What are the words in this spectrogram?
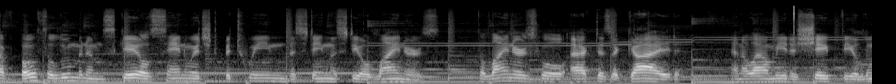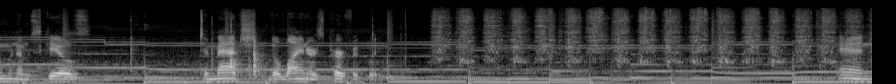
Have both aluminum scales sandwiched between the stainless steel liners. The liners will act as a guide and allow me to shape the aluminum scales to match the liners perfectly. And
